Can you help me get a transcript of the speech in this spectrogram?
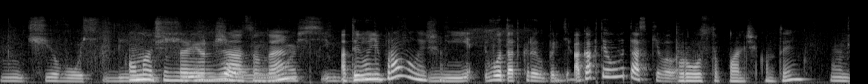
Ничего себе. Он очень ничего джазу, да? себе. А ты его не пробовала еще? Не, вот открыл прийти. А как ты его вытаскивала? Просто пальчиком ты. Он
